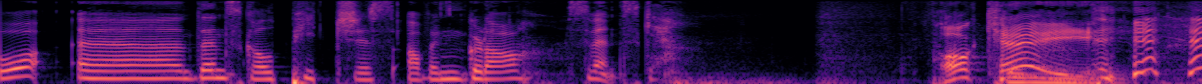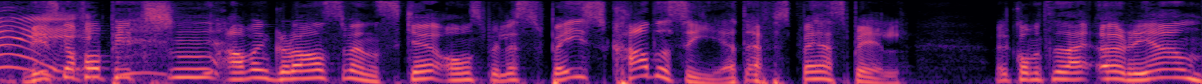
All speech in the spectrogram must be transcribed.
Og uh, den skal pitches av en glad svenske. Ok! Vi skal få pitchen av en glad svenske om spillet Space Codacy, et FSB-spill. Velkommen til deg, Ørjan.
